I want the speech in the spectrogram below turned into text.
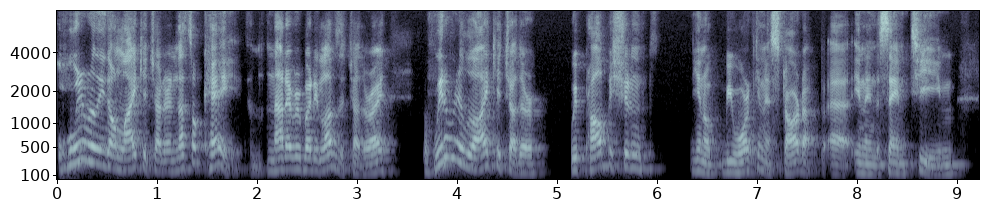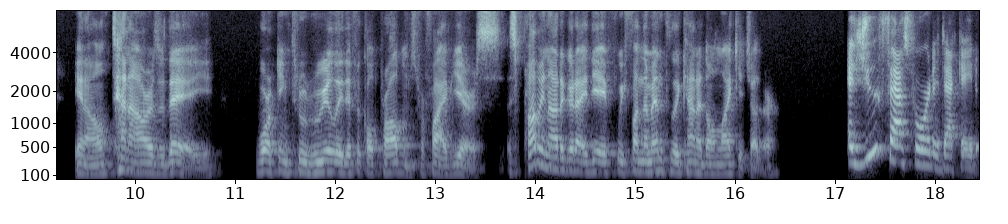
If we really don't like each other, and that's okay. Not everybody loves each other, right? If we don't really like each other, we probably shouldn't, you know, be working a startup uh, in in the same team, you know, ten hours a day. working through really difficult problems for five years. It's probably not a good idea if we fundamentally kind of don't like each other. As you fast forward a decade,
